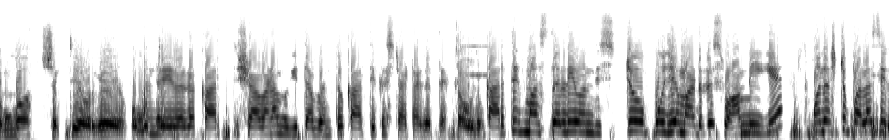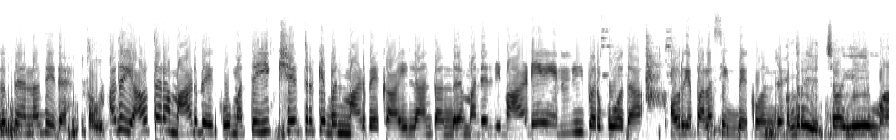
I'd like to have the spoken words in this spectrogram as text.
ತುಂಬಾ ಶಕ್ತಿ ಅವ್ರಿಗೆ ಅಂದ್ರೆ ಇವಾಗ ಕಾರ್ತಿ ಶ್ರಾವಣ ಮುಗಿತಾ ಬಂತು ಕಾರ್ತಿಕ ಸ್ಟಾರ್ಟ್ ಆಗುತ್ತೆ. ಹೌದು. ಕಾರ್ತಿಕ್ ಮಾಸದಲ್ಲಿ ಒಂದಿಷ್ಟು ಪೂಜೆ ಮಾಡಿದ್ರೆ ಸ್ವಾಮಿಗೆ ಒಂದಷ್ಟು ಫಲ ಸಿಗುತ್ತೆ ಅನ್ನೋದು ಇದೆ. ಹೌದು. ಅದು ಯಾವ ತರ ಮಾಡ್ಬೇಕು ಮತ್ತೆ ಈ ಕ್ಷೇತ್ರಕ್ಕೆ ಬಂದ್ ಮಾಡ್ಬೇಕಾ? ಇಲ್ಲ ಅಂತಂದ್ರೆ ಮನೇಲಿ ಮಾಡಿ ಇಲ್ಲಿ ಬರ್ಬೋದಾ? ಅವ್ರಿಗೆ ಫಲ ಸಿಗ್ಬೇಕು ಅಂದ್ರೆ. ಅಂದ್ರೆ ಹೆಚ್ಚಾಗಿ ಮಾ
